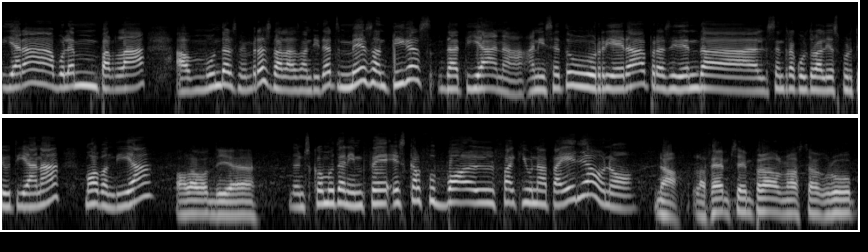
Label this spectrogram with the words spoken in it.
i ara volem parlar amb un dels membres de les entitats més antigues de Tiana, Aniceto Riera, president del Centre Cultural i Esportiu Tiana. Molt bon dia. Hola, bon dia. Doncs com ho tenim? Fer, és que el futbol fa aquí una paella o no? No, la fem sempre al nostre grup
